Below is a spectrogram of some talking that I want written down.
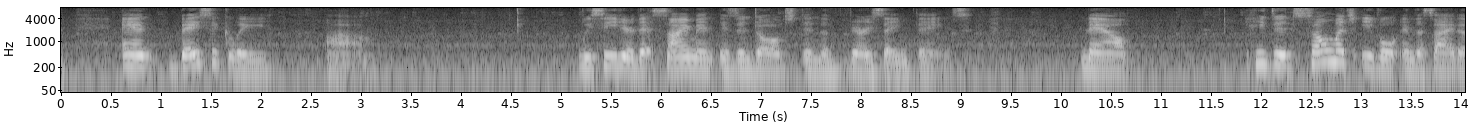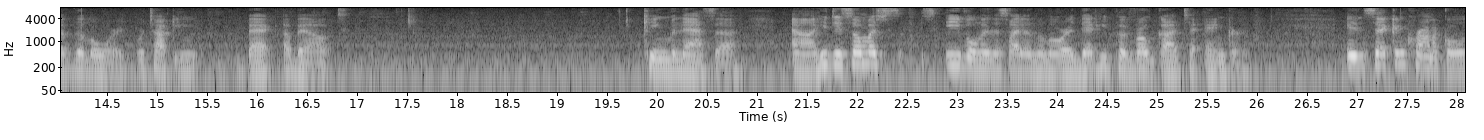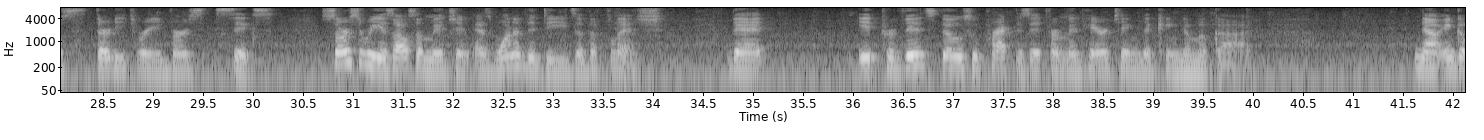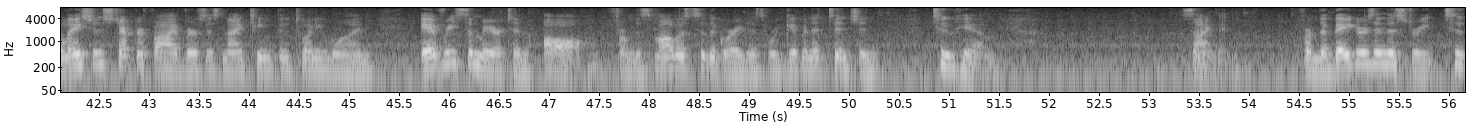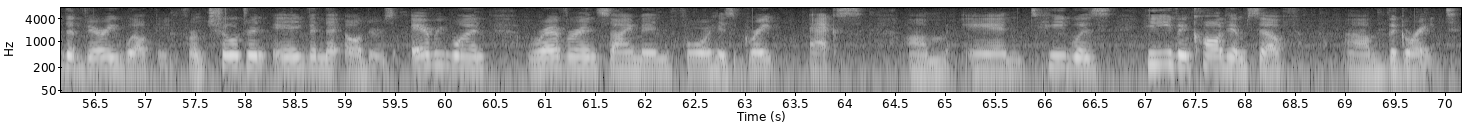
And basically, um, we see here that Simon is indulged in the very same things. Now, he did so much evil in the sight of the Lord. We're talking back about King Manasseh. Uh, he did so much evil in the sight of the Lord that he provoked God to anger. In Second Chronicles 33, verse 6, sorcery is also mentioned as one of the deeds of the flesh, that it prevents those who practice it from inheriting the kingdom of God. Now, in Galatians chapter 5, verses 19 through 21, every Samaritan, all, from the smallest to the greatest, were given attention to him, Simon, from the beggars in the street to the very wealthy, from children, even the elders. Everyone reverend Simon for his great acts, um, and he was he even called himself um, the Great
